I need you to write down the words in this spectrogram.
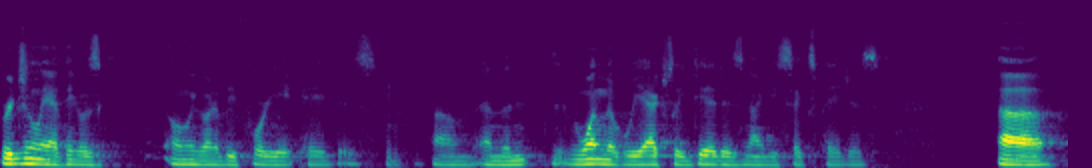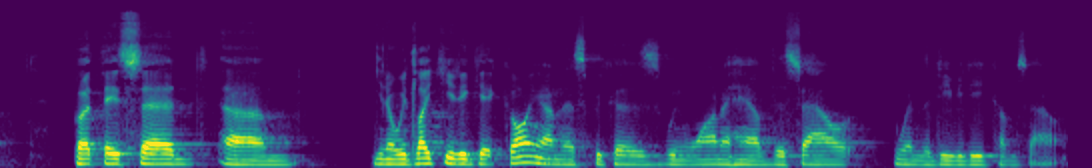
Originally, I think it was only going to be 48 pages. Um, and the, the one that we actually did is 96 pages. Uh, but they said, um, you know, we'd like you to get going on this because we want to have this out when the DVD comes out.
